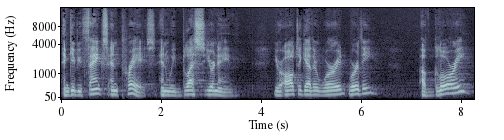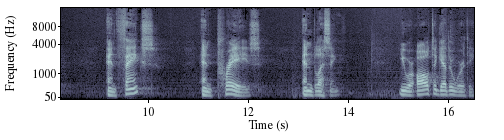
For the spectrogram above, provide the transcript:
and give you thanks and praise, and we bless your name. You're altogether worthy of glory and thanks and praise and blessing. You are altogether worthy.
